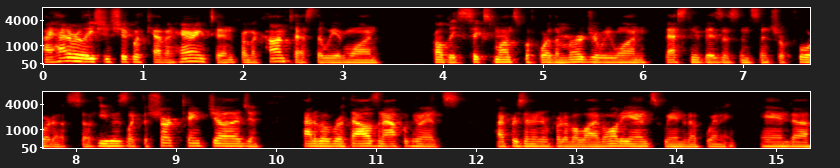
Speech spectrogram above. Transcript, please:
I had a relationship with Kevin Harrington from a contest that we had won probably six months before the merger. We won Best New Business in Central Florida. So he was like the Shark Tank judge, and out of over a thousand applicants, I presented in front of a live audience. We ended up winning, and uh,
